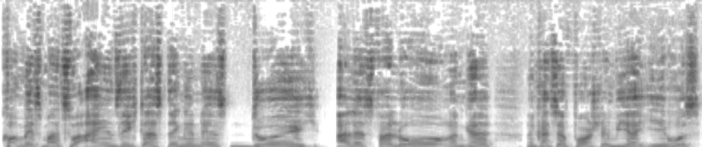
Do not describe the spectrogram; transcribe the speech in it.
Komm jetzt mal zur Einsicht, das Ding ist durch. Alles verloren, gell? dann kannst du dir vorstellen, wie Jairus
